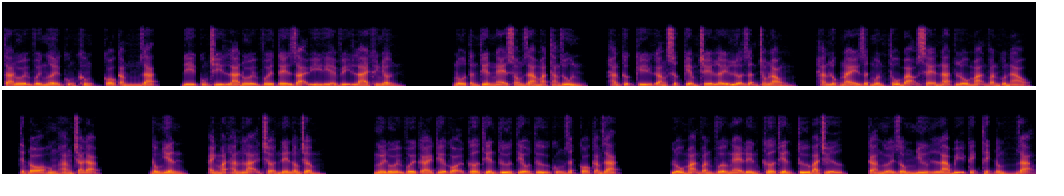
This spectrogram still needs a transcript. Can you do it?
ta đối với ngươi cũng không có cảm giác, đi cũng chỉ là đối với tê dại y địa vị lai khinh nhuận. Ngô tấn Thiên nghe xong ra mặt thẳng run, hắn cực kỳ gắng sức kiềm chế lấy lửa giận trong lòng, hắn lúc này rất muốn thô bạo xé nát lỗ mạn văn quần áo, tiếp đó hung hăng trả đạp. Đông nhiên, ánh mắt hắn lại trở nên đông trầm. Ngươi đối với cái kia gọi cơ thiên tứ tiểu tử cũng rất có cảm giác lỗ mạn văn vừa nghe đến cơ thiên tứ ba chữ, cả người giống như là bị kích thích đồng dạng,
